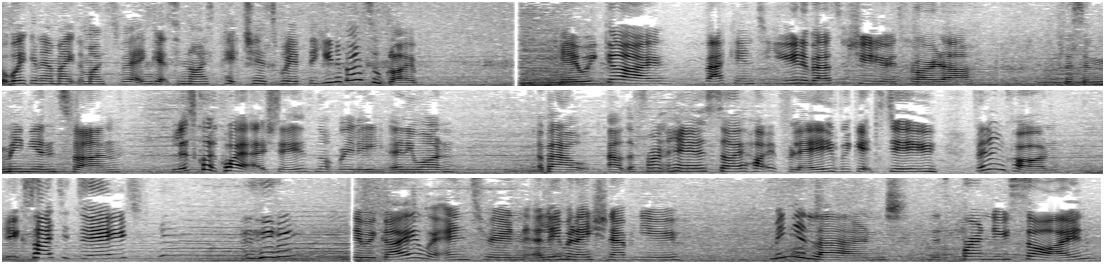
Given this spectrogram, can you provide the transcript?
But we're going to make the most of it and get some nice pictures with the Universal Globe. Here we go. Back into Universal Studios Florida for some Minions fun. It looks quite quiet actually. There's not really anyone about out the front here. So hopefully we get to do VillainCon. You excited, dude? here we go. We're entering Illumination Avenue Minion Land. This brand new sign.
